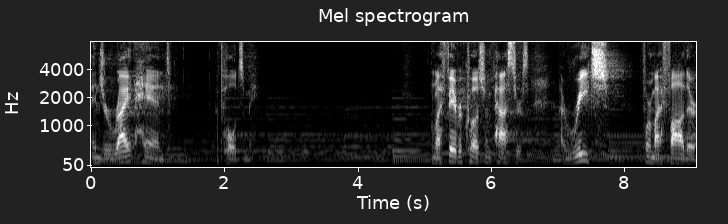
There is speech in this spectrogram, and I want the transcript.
and your right hand upholds me. One of my favorite quotes from pastors I reach for my Father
